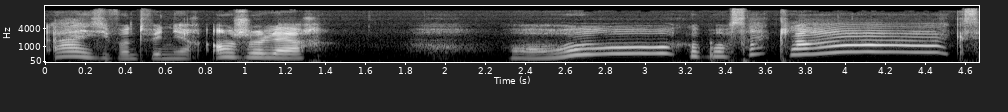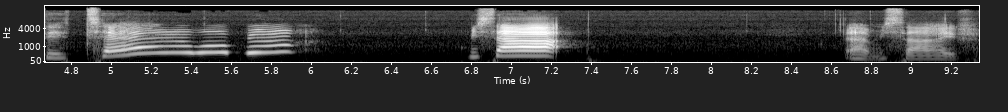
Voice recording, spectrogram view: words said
Ah, ils vont devenir enjôleurs. Oh, comment ça claque? C'est tellement bien Missa Ah, Missa arrive.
